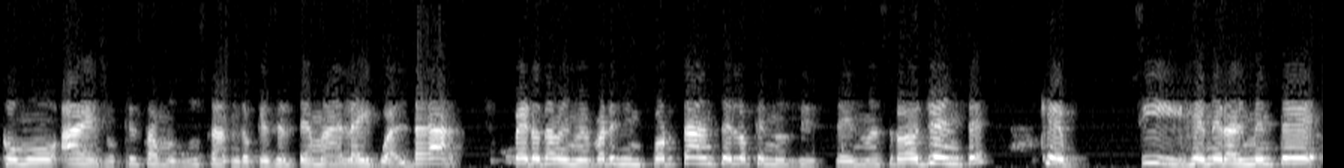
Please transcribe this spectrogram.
como a eso que estamos buscando, que es el tema de la igualdad. Pero también me parece importante lo que nos dice nuestro oyente, que sí, generalmente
